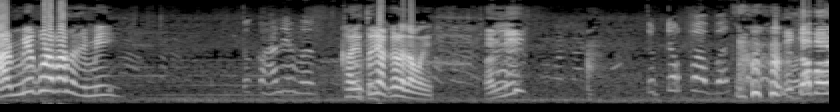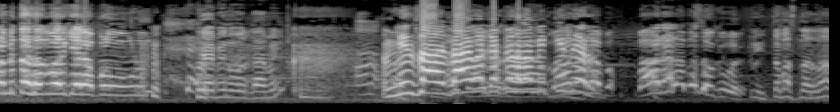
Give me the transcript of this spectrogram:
अरे मी कुठं बसायचे? मी? खाली तुझ्याकडे जावाय आणि मी? टपावर मी तसंच वर गेला पळून उडून. कॅबिन वर का आम्ही मी ड्रायव्हरच्या कडे मी किल्लेर? बाराला बसव की वर. तू इथं बसणार ना?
